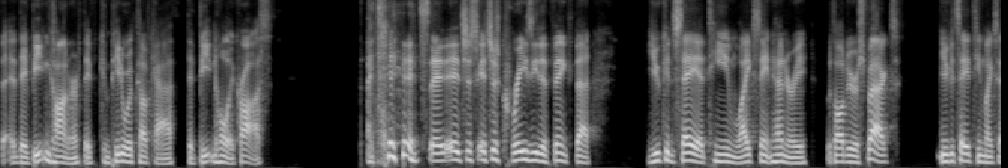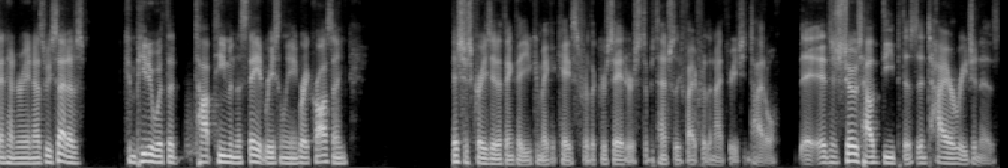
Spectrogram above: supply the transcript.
they've beaten conner they've competed with covcath they've beaten holy cross. It's it's just it's just crazy to think that you could say a team like st henry with all due respect, you could say a team like St. Henry, and as we said, has competed with the top team in the state recently in Great Crossing. It's just crazy to think that you can make a case for the Crusaders to potentially fight for the ninth region title. It, just shows how deep this entire region is.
